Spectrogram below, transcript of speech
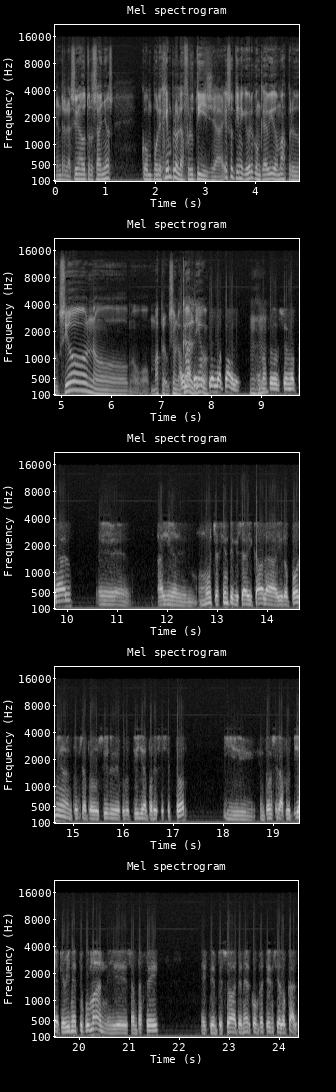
en relación a otros años, con, por ejemplo, la frutilla. ¿Eso tiene que ver con que ha habido más producción o, más producción local? Hay más producción local. Hay más producción local. Eh, hay eh, mucha gente que se ha dedicado a la hidroponía, entonces a producir frutilla por ese sector. Y entonces la frutilla que viene de Tucumán y de Santa Fe este, empezó a tener competencia local.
